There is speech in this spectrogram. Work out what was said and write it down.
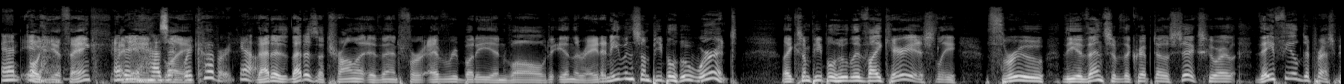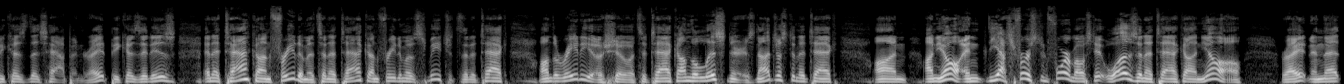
and oh, it, oh, you think? and I it mean, hasn't like, recovered. Yeah, That is that is a trauma event for everybody involved in the raid, and even some people who weren't, like some people who live vicariously through the events of the Crypto Six, who are they feel depressed because this happened, right? Because it is an attack on freedom. It's an attack on freedom of speech. It's an attack on the radio show. It's an attack on the listeners, not just an attack on on y'all. And yes, first and foremost, it was an attack on y'all. Right, and that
